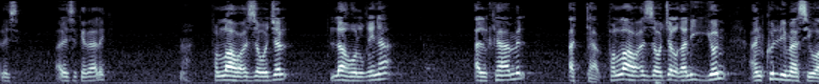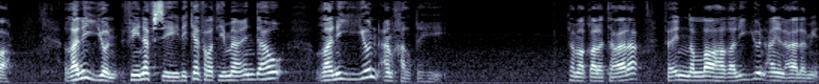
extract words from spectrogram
أليس, أليس كذلك؟ نعم. فالله عز وجل له الغنى الكامل التام. فالله عز وجل غني عن كل ما سواه. غني في نفسه لكثرة ما عنده غني عن خلقه. كما قال تعالى فإن الله غني عن العالمين.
